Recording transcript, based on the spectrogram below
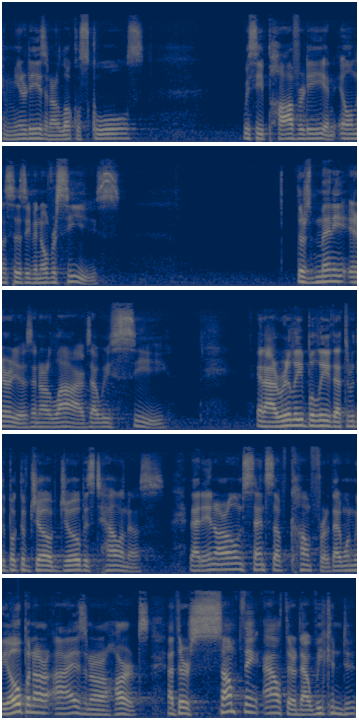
communities and our local schools. We see poverty and illnesses even overseas. There's many areas in our lives that we see and I really believe that through the book of Job, Job is telling us that in our own sense of comfort, that when we open our eyes and our hearts, that there's something out there that we can do.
